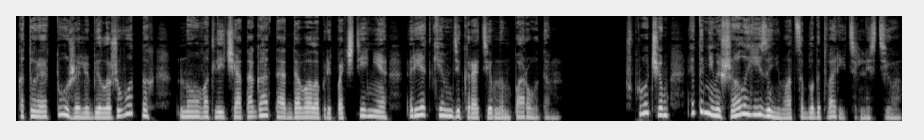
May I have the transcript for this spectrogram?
которая тоже любила животных, но, в отличие от Агаты, отдавала предпочтение редким декоративным породам. Впрочем, это не мешало ей заниматься благотворительностью.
